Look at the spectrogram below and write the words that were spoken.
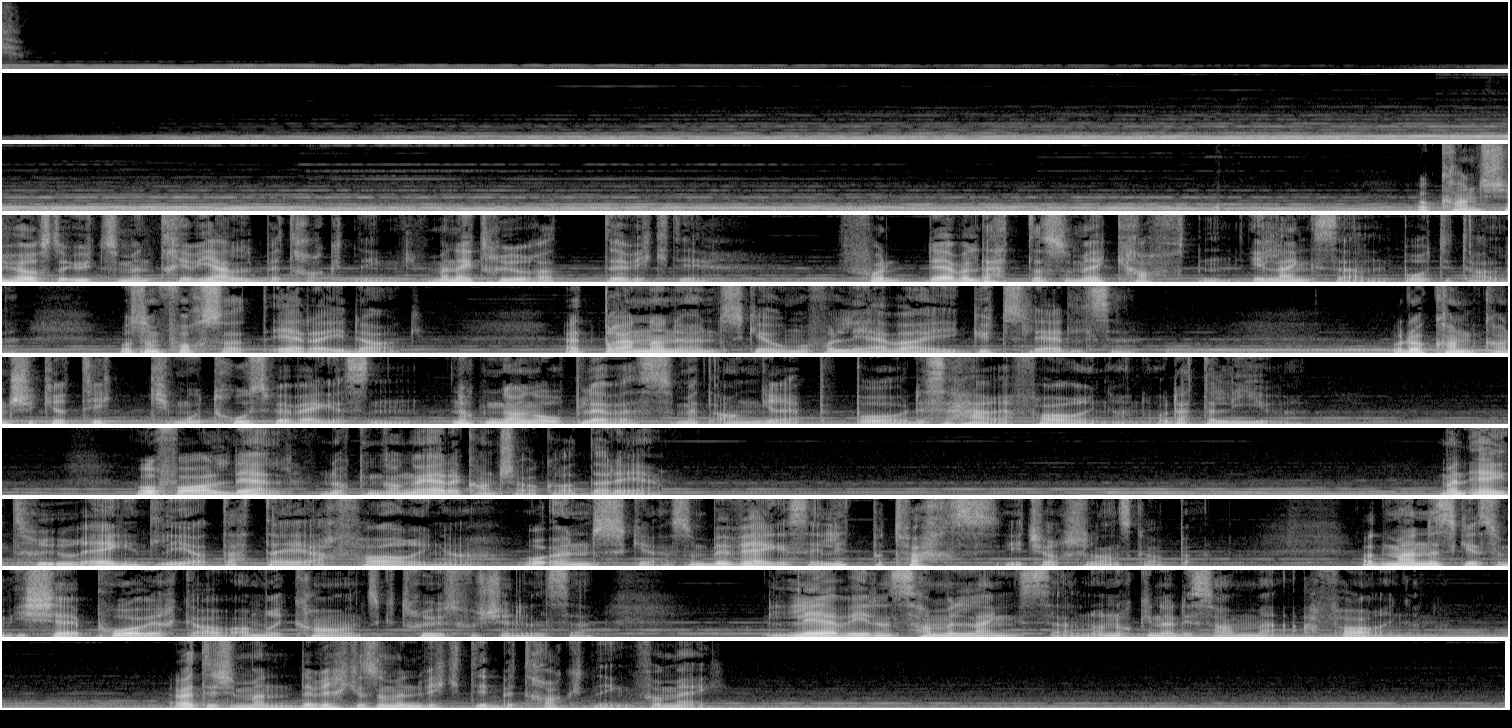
Og kanskje høres det ut som en triviell betraktning, men jeg tror at det er viktig. For det er vel dette som er kraften i lengselen på 80-tallet, og som fortsatt er det i dag. Et brennende ønske om å få leve i Guds ledelse. Og da kan kanskje kritikk mot trosbevegelsen noen ganger oppleves som et angrep på disse her erfaringene og dette livet. Og for all del, noen ganger er det kanskje akkurat det det er. Men jeg tror egentlig at dette er erfaringer og ønsker som beveger seg litt på tvers i kirkelandskapet. At mennesker som ikke er påvirka av amerikansk trosforkynnelse, lever i den samme lengselen og noen av de samme erfaringene. Jeg vet ikke, men det virker som en viktig betraktning for meg.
